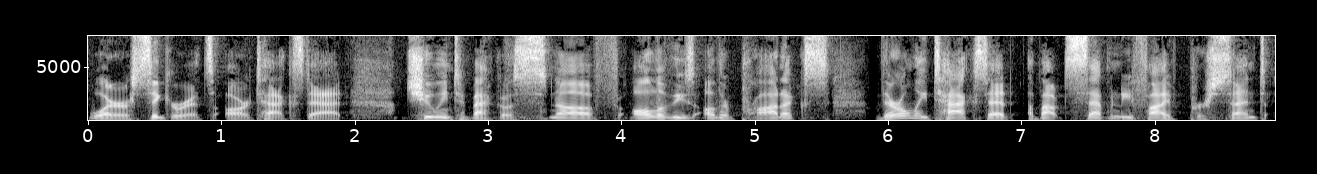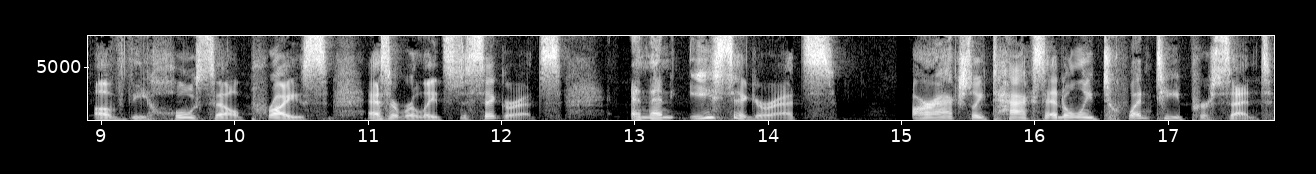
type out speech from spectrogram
where cigarettes are taxed at, chewing tobacco, snuff, all of these other products, they're only taxed at about 75% of the wholesale price as it relates to cigarettes. And then e cigarettes are actually taxed at only 20%.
